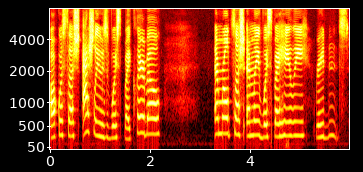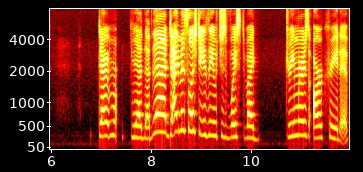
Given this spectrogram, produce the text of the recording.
Aqua slash Ashley, who's voiced by Clarabelle, Emerald slash Emily, voiced by Haley, Radiant, Dim- blah, blah, blah, Diamond slash Daisy, which is voiced by Dreamers Are Creative.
